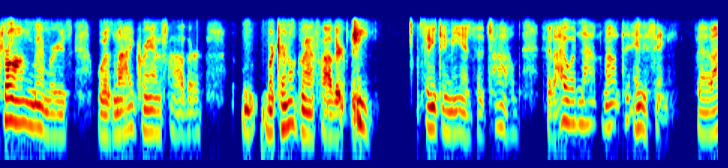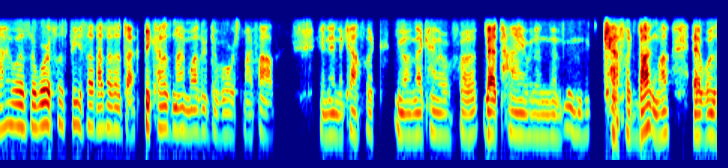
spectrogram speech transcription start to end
strong memories was my grandfather, maternal grandfather, saying to me as a child that I would not amount to anything, that I was a worthless piece of da da da da, because my mother divorced my father and in the Catholic, you know, in that kind of uh, that time and in the, Catholic dogma, that was,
